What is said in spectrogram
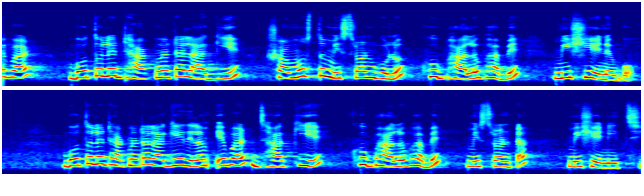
এবার বোতলের ঢাকনাটা লাগিয়ে সমস্ত মিশ্রণগুলো খুব ভালোভাবে মিশিয়ে নেব। বোতলে ঢাকনাটা লাগিয়ে দিলাম, এবার ঝাঁকিয়ে খুব ভালোভাবে মিশ্রণটা মিশিয়ে নিচ্ছি।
